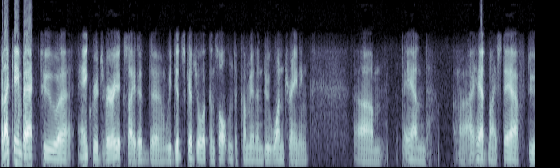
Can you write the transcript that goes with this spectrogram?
But I came back to uh, Anchorage very excited. Uh, we did schedule a consultant to come in and do one training, um, and uh, I had my staff do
